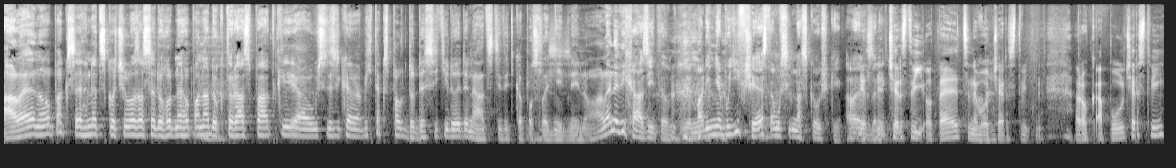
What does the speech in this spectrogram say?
Ale no, pak se hned skočilo zase do hodného pana doktora zpátky a už si říkal, abych tak spal do desíti, do jedenácti teďka poslední dny, no, ale nevychází to, že malý mě budí v šest a musím na zkoušky. Ale Jasně, dobrý. čerstvý otec nebo čerstvý ne? rok a půl čerstvý?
